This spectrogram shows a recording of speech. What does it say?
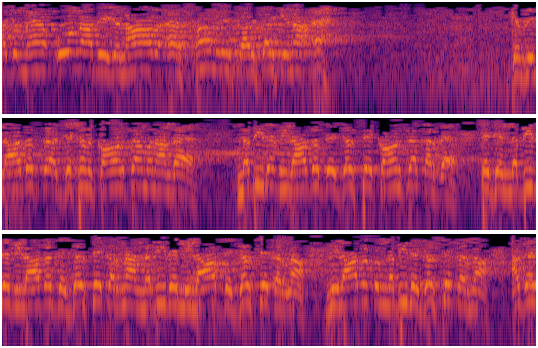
اج میں اونا دے جناب اے سامنے کر کر کے نا اے کہ ولادت کا جشن کون پہ منا ہے؟ نبی دے ولادت دے جلسے کون سا کرتا ہے؟ کہ جے نبی دے ولادت دے جلسے کرنا، نبی دے میلاد دے جلسے کرنا، ولادت نبی دے جلسے کرنا، اگر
